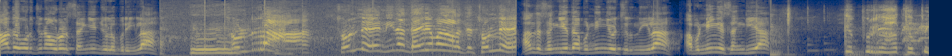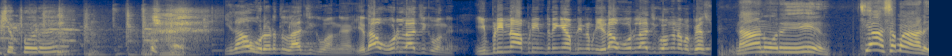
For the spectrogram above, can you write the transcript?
ஆதவர்ஜுனா அவரோட சங்கின்னு சொல்ல போறீங்களா? சொல்றா. சொல்லு. நீ தான் தைரியமான ஆளத்தை சொல்லு. அந்த சங்கியத்தை அப்ப நீங்க வச்சிருந்தீங்களா? அப்ப நீங்க சங்கியா? எப்படிடா தப்பிக்க போறேன் ஏதாவது ஒரு இடத்துல லாஜிக் வாங்க. ஏதாவது ஒரு லாஜிக் வாங்க. இப்படின்னா அப்படின்றீங்க அப்படின்னு ஏதாவது ஒரு லாஜிக் வாங்க நம்ம பேச நான் ஒரு வித்தியாசமான ஆளு.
